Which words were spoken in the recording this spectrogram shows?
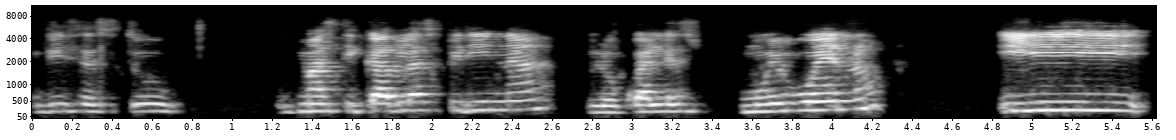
dices tú, masticar la aspirina, lo cual es muy bueno, y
